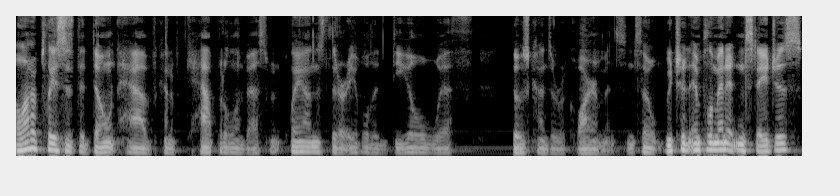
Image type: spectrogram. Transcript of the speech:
a lot of places that don't have kind of capital investment plans that are able to deal with those kinds of requirements. And so we should implement it in stages.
